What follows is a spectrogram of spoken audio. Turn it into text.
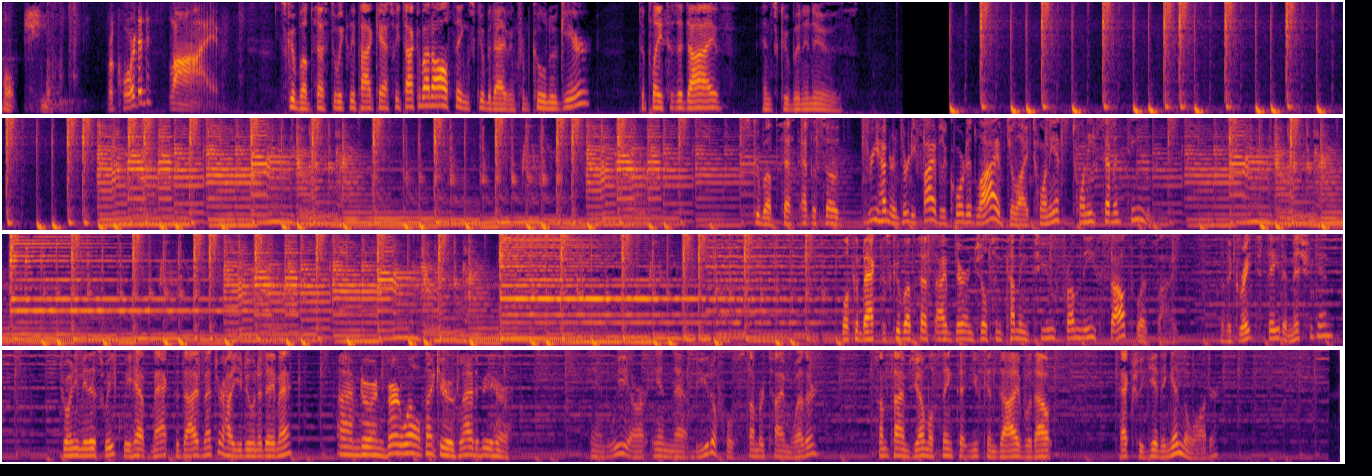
Talk Show. Recorded live. Scuba Obsessed, weekly podcast. We talk about all things scuba diving, from cool new gear to places to dive and scuba news. Scuba Obsessed episode 335 recorded live July 20th, 2017. Welcome back to Scuba Obsessed. I'm Darren Gilson coming to you from the southwest side of the great state of Michigan. Joining me this week, we have Mac the Dive Mentor. How you doing today, Mac? I'm doing very well, thank you. Glad to be here. And we are in that beautiful summertime weather. Sometimes you almost think that you can dive without actually getting in the water.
